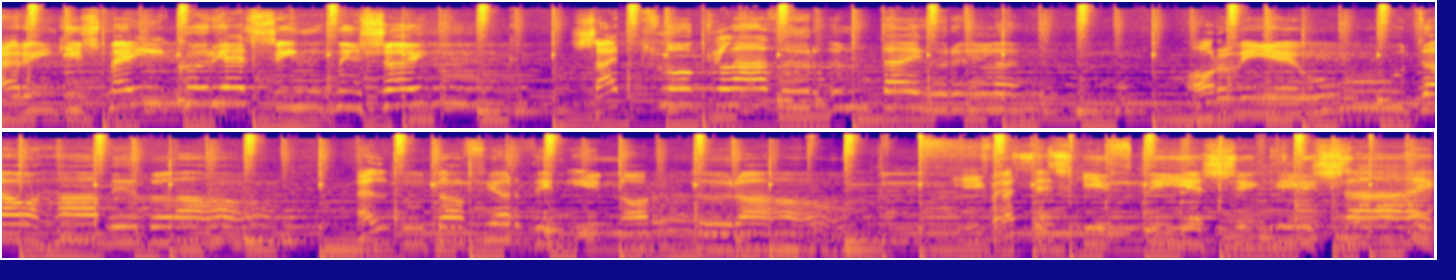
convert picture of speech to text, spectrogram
Hvergi smeykur ég syng minn söng Sæll og glaður um dægurinn löng Horfi ég út á hafið blá Held út á fjörðin í norður á. Í hvert er skipti ég sigli sæ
